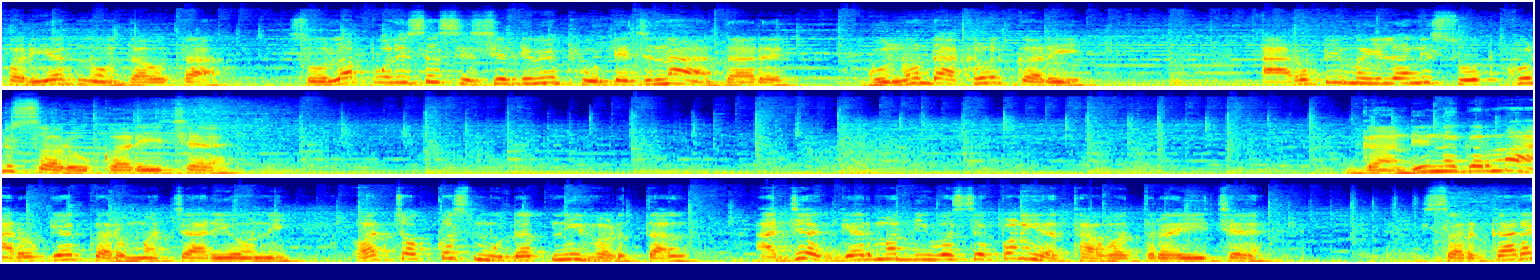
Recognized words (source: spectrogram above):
ફરિયાદ નોંધાવતા સોલા પોલીસે સીસીટીવી ફૂટેજના આધારે ગુનો દાખલ કરી આરોપી મહિલાની શોધખોળ શરૂ કરી છે. ગાંધીનગરમાં આરોગ્ય કર્મચારીઓની અચોક્કસ મુદતની હડતાલ આજે અગિયારમા દિવસે પણ યથાવત રહી છે. સરકારે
